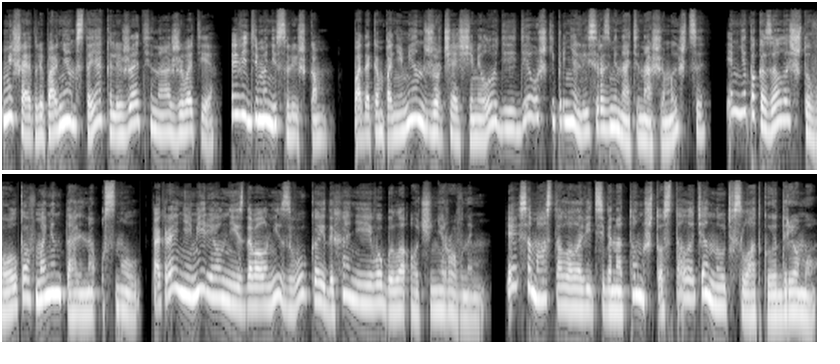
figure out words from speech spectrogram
Мешает ли парням стояко лежать на животе? Видимо, не слишком. Под аккомпанемент журчащей мелодии девушки принялись разминать наши мышцы, и мне показалось, что Волков моментально уснул. По крайней мере, он не издавал ни звука, и дыхание его было очень ровным. Я и сама стала ловить себя на том, что стала тянуть в сладкую дрему.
